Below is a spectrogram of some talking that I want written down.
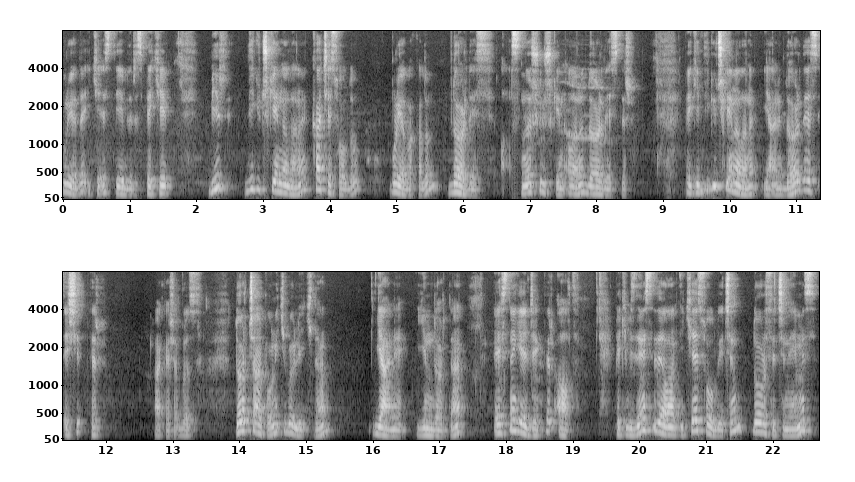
buraya da 2S diyebiliriz. Peki bir dik üçgenin alanı kaç S oldu? Buraya bakalım. 4S. Aslında şu üçgenin alanı 4S'tir. Peki dik üçgenin alanı yani 4S eşittir. Arkadaşlar burası 4 çarpı 12 bölü 2'den yani 24'ten S ne gelecektir? 6. Peki bizden istediği alan 2S olduğu için doğru seçeneğimiz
